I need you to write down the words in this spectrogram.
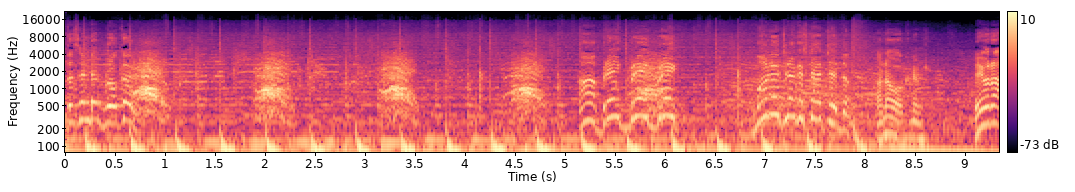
కొత్త centre broker. Break break break. Mouni వచ్చినాక స్టార్ట్ చేద్దాం. అన్న ఒక నిమిషం. ఏమరా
